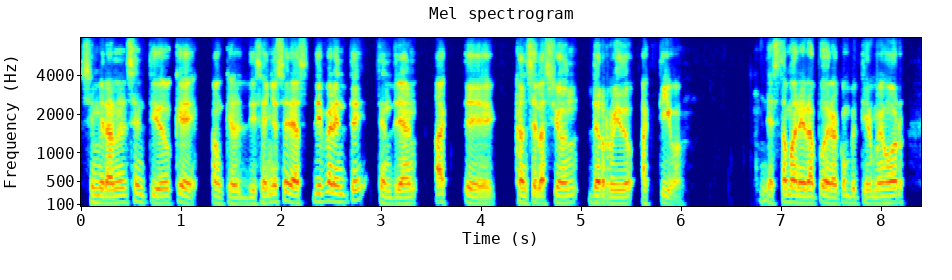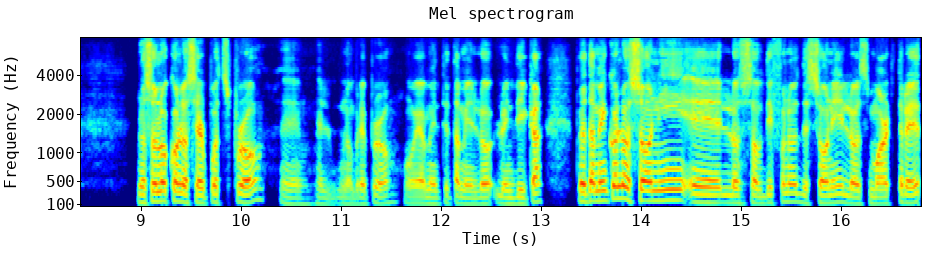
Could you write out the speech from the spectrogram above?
similar en el sentido que, aunque el diseño sería diferente, tendrían eh, cancelación de ruido activa. De esta manera podría competir mejor no solo con los AirPods Pro, eh, el nombre Pro obviamente también lo, indica, pero también con los Sony, eh, los audífonos de Sony, los Mark III,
